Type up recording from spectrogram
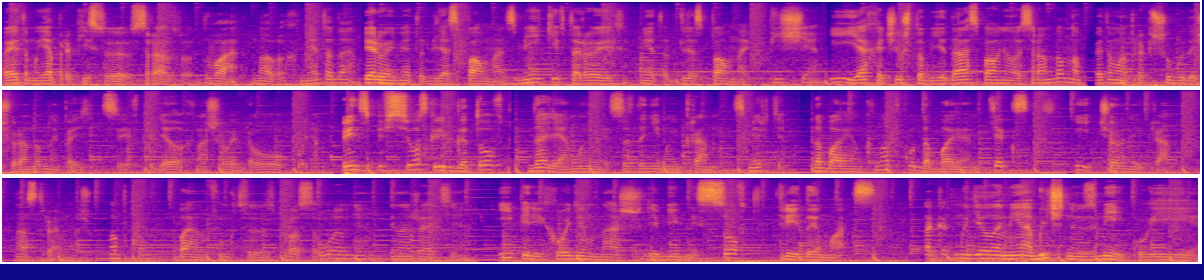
Поэтому я прописываю сразу два новых метода. Первый метод для спавна змейки, второй метод для спавна пищи. И я хочу, чтобы еда спавнилась рандомно, поэтому я пропишу выдачу рандомной позиции в пределах нашего игрового поля. В принципе все, скрипт готов. Далее мы создадим экран смерти, добавим кнопку, добавим текст и черный экран. Настроим нашу кнопку, добавим функцию сброса уровня при нажатии и переходим в наш любимый софт 3D Max. Так как мы делаем не обычную змейку и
